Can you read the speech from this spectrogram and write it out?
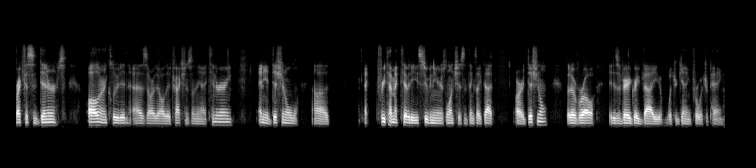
breakfast and dinners, all are included, as are the, all the attractions on the itinerary. Any additional uh, free time activities, souvenirs, lunches, and things like that are additional, but overall, it is a very great value what you're getting for what you're paying.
